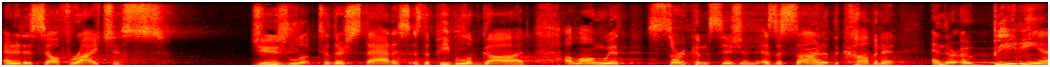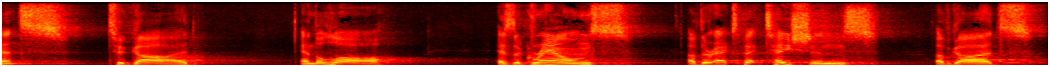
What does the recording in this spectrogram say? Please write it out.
and it is self righteous. Jews look to their status as the people of God, along with circumcision as a sign of the covenant, and their obedience to God and the law as the grounds of their expectations of God's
